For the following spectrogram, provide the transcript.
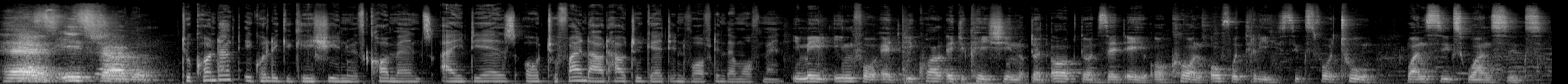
has its struggle. To conduct equal education with comments, ideas, or to find out how to get involved in the movement. Email info at equaleducation.org.za or call 043 642 1616.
